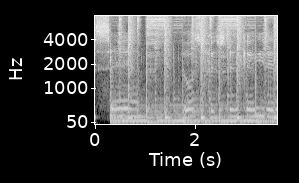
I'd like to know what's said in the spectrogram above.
saying you're sophisticated.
